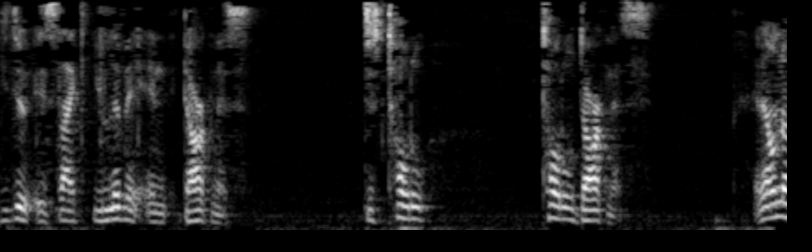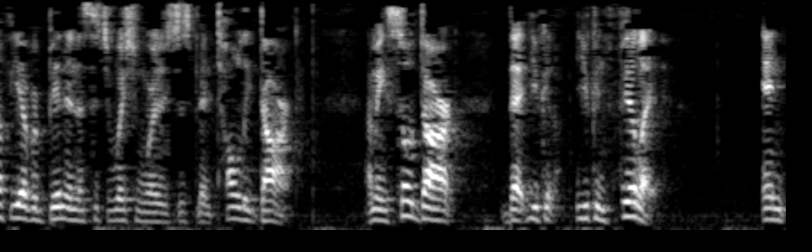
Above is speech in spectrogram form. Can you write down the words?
you do, it's like you live in, in darkness, just total, total darkness. And I don't know if you've ever been in a situation where it's just been totally dark. I mean, so dark that you can you can feel it, and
